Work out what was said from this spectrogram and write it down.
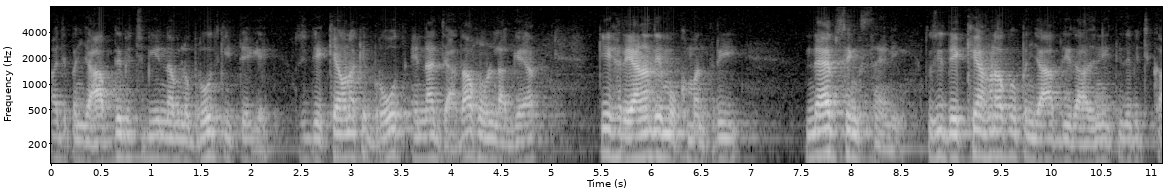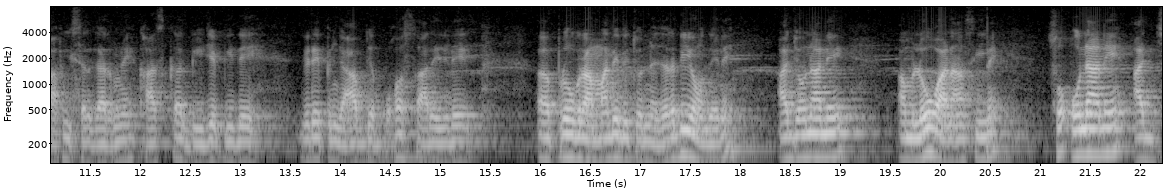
ਅੱਜ ਪੰਜਾਬ ਦੇ ਵਿੱਚ ਵੀ ਇਹਨਾਂ ਵੱਲੋਂ ਵਿਰੋਧ ਕੀਤੇ ਗਏ। ਤੁਸੀਂ ਦੇਖਿਆ ਹੋਣਾ ਕਿ ਵਿਰੋਧ ਇੰਨਾ ਜ਼ਿਆਦਾ ਹੋਣ ਲੱਗ ਗਿਆ ਕਿ ਹਰਿਆਣਾ ਦੇ ਮੁੱਖ ਮੰਤਰੀ ਨੈਬ ਸਿੰਘ ਸੈਣੀ, ਤੁਸੀਂ ਦੇਖਿਆ ਹੋਣਾ ਕਿ ਪੰਜਾਬ ਦੀ ਰਾਜਨੀਤੀ ਦੇ ਵਿੱਚ ਕਾਫੀ ਸਰਗਰਮ ਨੇ ਖਾਸ ਕਰ ਬੀਜੇਪੀ ਦੇ ਜਿਹੜੇ ਪੰਜਾਬ ਦੇ ਬਹੁਤ ਸਾਰੇ ਜਿਹੜੇ ਪ੍ਰੋਗਰਾਮਾਂ ਦੇ ਵਿੱਚ ਉਹ ਨਜ਼ਰ ਵੀ ਆਉਂਦੇ ਨੇ। ਅੱਜ ਉਹਨਾਂ ਨੇ ਅਮਲੋ ਆਣਾ ਸੀ। ਸੋ ਉਹਨਾਂ ਨੇ ਅੱਜ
